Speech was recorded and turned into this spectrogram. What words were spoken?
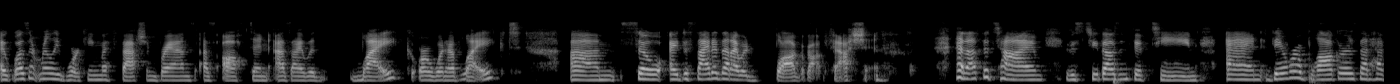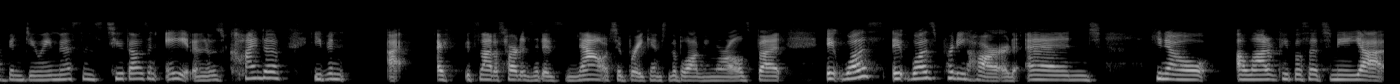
I wasn't really working with fashion brands as often as I would like or would have liked. Um, so I decided that I would blog about fashion. And at the time, it was 2015, and there were bloggers that have been doing this since 2008. And it was kind of even, I, it's not as hard as it is now to break into the blogging world, but it was, it was pretty hard. And, you know, a lot of people said to me, Yeah,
